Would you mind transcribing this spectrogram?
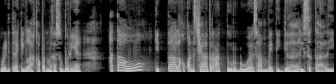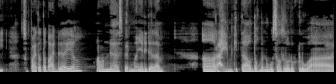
mulai di tracking lah kapan masa suburnya. Atau kita lakukan secara teratur 2 sampai 3 hari sekali supaya tetap ada yang ronda spermanya di dalam uh, rahim kita untuk menunggu sel telur keluar.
